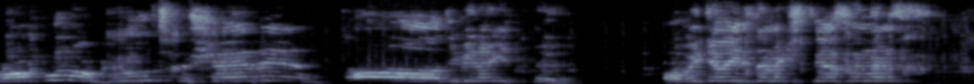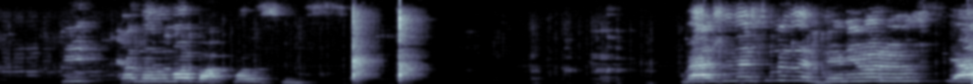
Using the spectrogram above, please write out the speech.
Rambo'dan uçtu şehrin. Aa dibine gitti. O videoyu izlemek istiyorsanız bir kanalıma bakmalısınız. Mercedes'imizi deniyoruz. Ya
